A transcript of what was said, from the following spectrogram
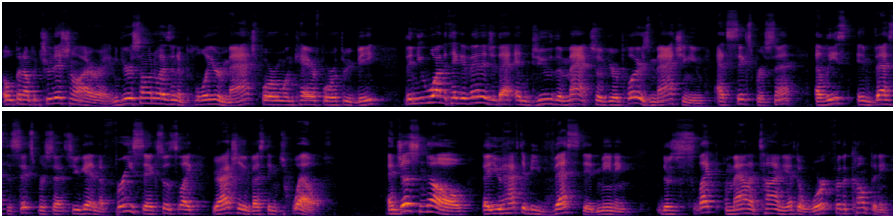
open up a traditional IRA. And if you're someone who has an employer match 401k or 403b, then you want to take advantage of that and do the match. So if your employer is matching you at 6%, at least invest the 6% so you're getting a free 6 so it's like you're actually investing 12. And just know that you have to be vested, meaning there's a select amount of time you have to work for the company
